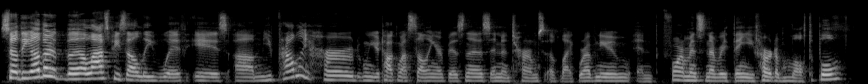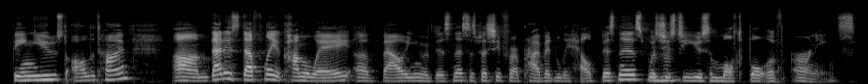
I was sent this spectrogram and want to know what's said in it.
So the other, the last piece I'll leave with is um, you've probably heard when you're talking about selling your business and in terms of like revenue and performance and everything, you've heard of multiple being used all the time. Um, that is definitely a common way of valuing your business, especially for a privately held business, which is to use a multiple of earnings.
